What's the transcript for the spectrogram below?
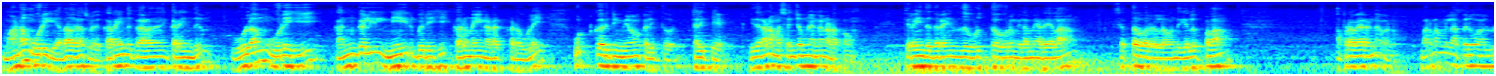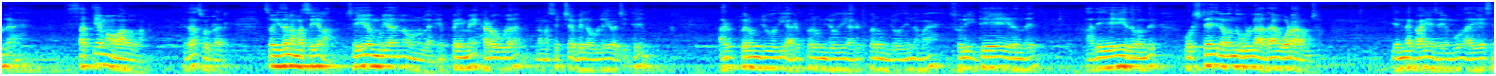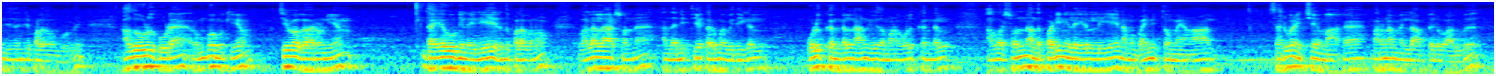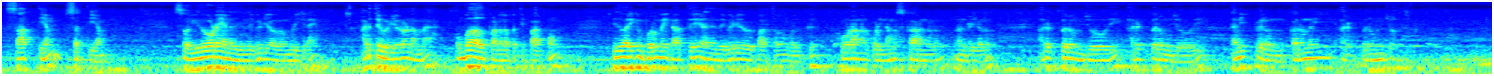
மனம் உருகி அதாவது என்ன கரைந்து கரைந்து கரைந்து உளம் உருகி கண்களில் நீர் பெருகி கருணை நடக்கடவுளை உட்கருதிமினோ கழித்தோ கழித்தேன் இதெல்லாம் நம்ம செஞ்சோம்னா என்ன நடக்கும்? திரைந்து திரைந்து உளுத்த ஒரு இளமை அடையலாம் செத்தவர்களை வந்து எழுப்பலாம். அப்புறம் வேறு என்ன வேணும்? மரணமில்லா பெருவாழ்வில் சத்தியமாக வாழலாம். இதான் சொல்கிறாரு ஸோ இதை நம்ம செய்யலாம். செய்ய முடியாதுன்னு ஒன்றும் இல்லை. எப்பயுமே கடவுளை நம்ம சிற்றபையில் உள்ளே வச்சுட்டு அருட்பெரும் ஜோதி அருட்பெரும் ஜோதி அருட்பெரும் ஜோதின்னு நம்ம சொல்லிக்கிட்டே இருந்து அதே இது வந்து ஒரு ஸ்டேஜில் வந்து உள்ளே அதாக ஓட ஆரம்பிச்சிடும் எந்த காரியம் செய்யும்போது அதையே செஞ்சு செஞ்சு பழகும்போது அதோடு கூட ரொம்ப முக்கியம் ஜீவகாருண்யம் தயவு நிலையிலேயே இருந்து பழகணும். வள்ளலார் சொன்ன அந்த நித்திய கரும விதிகள் ஒழுக்கங்கள் நான்கு விதமான ஒழுக்கங்கள் அவர் சொன்ன அந்த படிநிலைகளிலேயே நம்ம பயணித்தோமேனால் சர்வ நிச்சயமாக மரணமில்லா பெருவாழ்வு சாத்தியம் சத்தியம். ஸோ இதோடு எனது இந்த வீடியோவை முடிக்கிறேன். அடுத்த வீடியோவில் நம்ம ஒன்பதாவது பாடலை பற்றி பார்ப்போம். இது வரைக்கும் பொறுமை காத்து எனது இந்த வீடியோவை பார்த்தவங்களுக்கு கோடான கோடி நமஸ்காரங்களும் நன்றிகளும். அருட்பெரும் ஜோதி அருட்பெரும் ஜோதி தனிப்பெரும் கருணை அருட்பெரும் ஜோதி.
